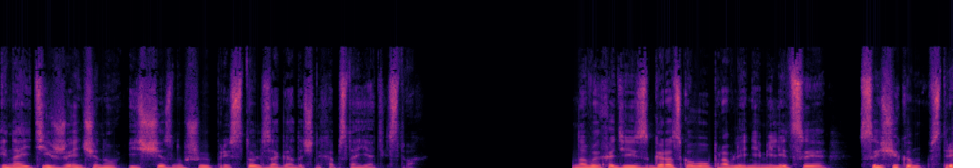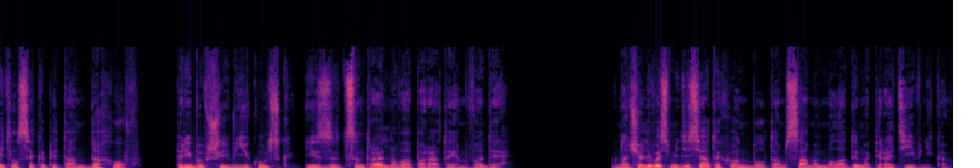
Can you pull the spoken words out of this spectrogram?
и найти женщину, исчезнувшую при столь загадочных обстоятельствах. На выходе из городского управления милиции сыщиком встретился капитан Дахов, прибывший в Якутск из центрального аппарата МВД. В начале 80-х он был там самым молодым оперативником.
